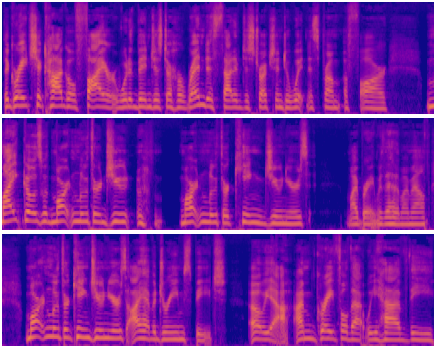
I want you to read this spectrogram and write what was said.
the Great Chicago Fire would have been just a horrendous sight of destruction to witness from afar. Mike goes with Martin Luther Ju- Martin Luther King Jr.'s. My brain was ahead of my mouth. Martin Luther King Jr.'s "I Have a Dream" speech. Oh yeah, I'm grateful that we have the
